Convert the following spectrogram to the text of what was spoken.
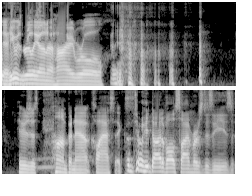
Yeah, he was really on a high roll. He was just pumping out classics. until he died of Alzheimer's disease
